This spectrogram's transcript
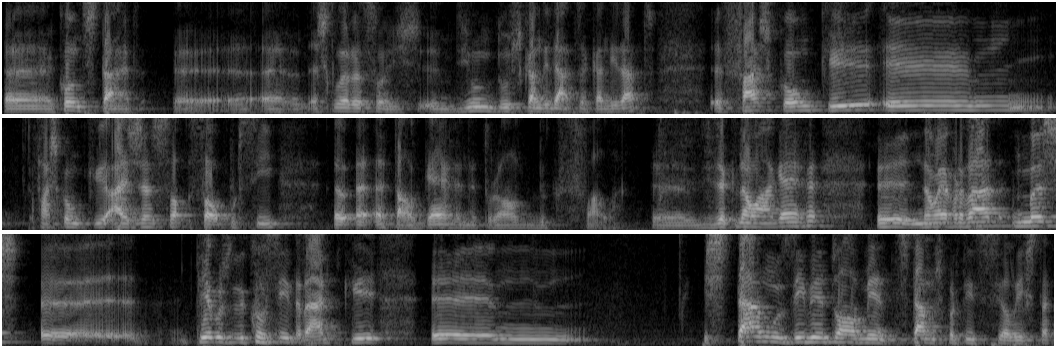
a contestar as declarações de um dos candidatos a candidato faz com que faz com que haja só, só por si a, a, tal guerra natural de que se fala. Dizer que não há guerra não é verdade, mas temos de considerar que estamos, eventualmente, estamos, Partido Socialista,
